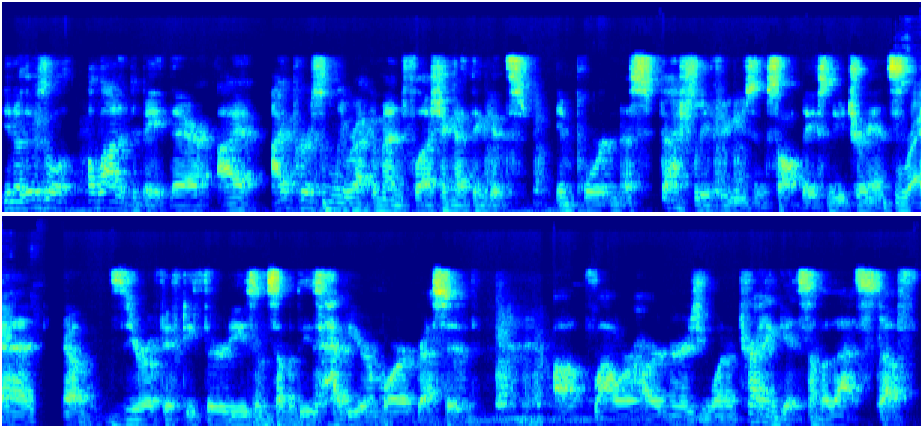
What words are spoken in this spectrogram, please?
you know, there's a, a lot of debate there. I I personally recommend flushing. I think it's important, especially if you're using salt-based nutrients right. and you know, 0, 50, 30s and some of these heavier, more aggressive um, flower hardeners. You want to try and get some of that stuff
